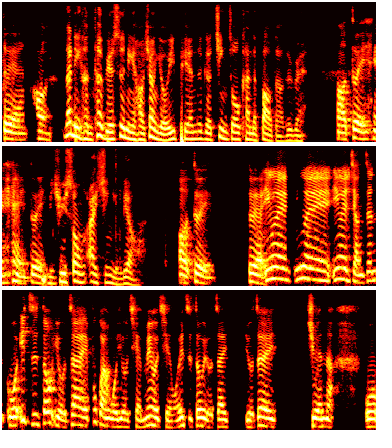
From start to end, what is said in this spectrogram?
对啊。好，那你很特别，是你好像有一篇这个《镜周刊》的报道，对不对？哦，对，嘿嘿，对。你去送爱心饮料。哦，对，对啊，因为因为因为讲真，我一直都有在，不管我有钱没有钱，我一直都有在有在捐呐。我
